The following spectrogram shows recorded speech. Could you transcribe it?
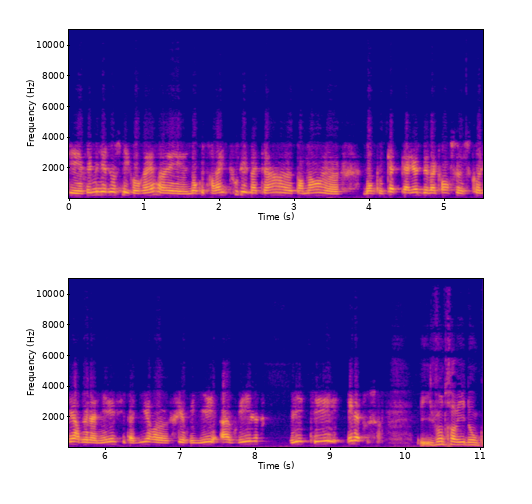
C'est rémunéré au SMIC horaire et donc on travaille tous les matins euh, pendant euh, donc quatre périodes de vacances scolaires de l'année, c'est-à-dire euh, février, avril, l'été et la Toussaint. Ils vont travailler donc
